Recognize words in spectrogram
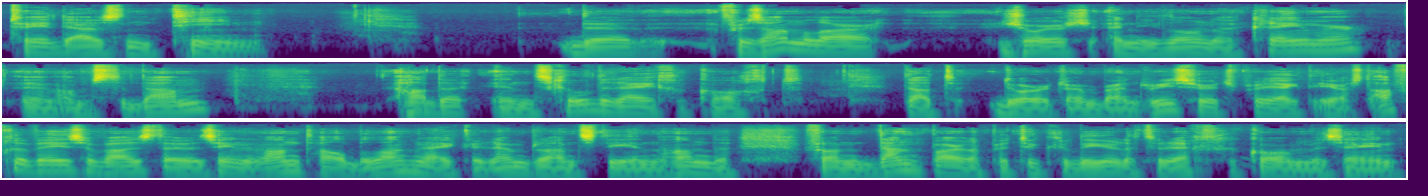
2010. De verzamelaar George en Ilona Kramer in Amsterdam hadden een schilderij gekocht dat door het Rembrandt Research Project eerst afgewezen was. Er zijn een aantal belangrijke Rembrandts die in handen van dankbare particulieren terechtgekomen zijn.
